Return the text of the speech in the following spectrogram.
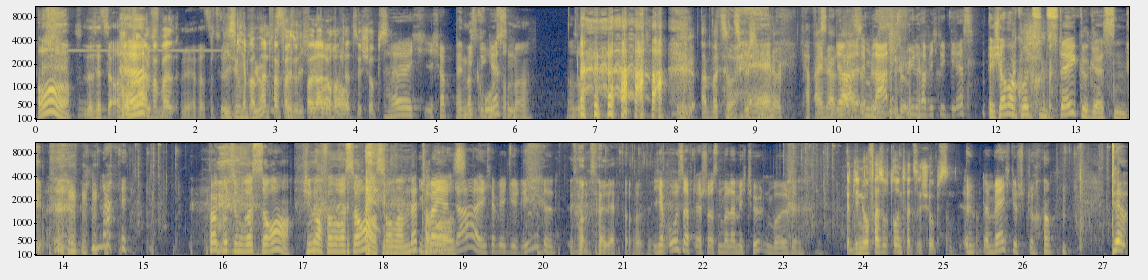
Oh, Das hättest du auch Hä? Einfach mal- ihn einfach zu Ich habe am Anfang versucht, überhaupt? runterzuschubsen. Hä, ich, ich hab Dein was Mikro ist gegessen. nochmal. Also, Aber so, zwischen hä? Ich hab was einer gegessen. Ja, im Ladenspiel habe ich gegessen. ich habe mal kurz ein Steak gegessen. Nein, Ich war kurz im Restaurant. Ich bin noch vom Restaurant, aus, von meinem ich Laptop war ja aus. da. Ich habe ja geredet. Kommt mein Laptop aus. Ich habe Ursaft erschossen, weil er mich töten wollte. Ich habe die nur versucht runterzuschubsen. Äh, Dann wäre ich gestorben. Der,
